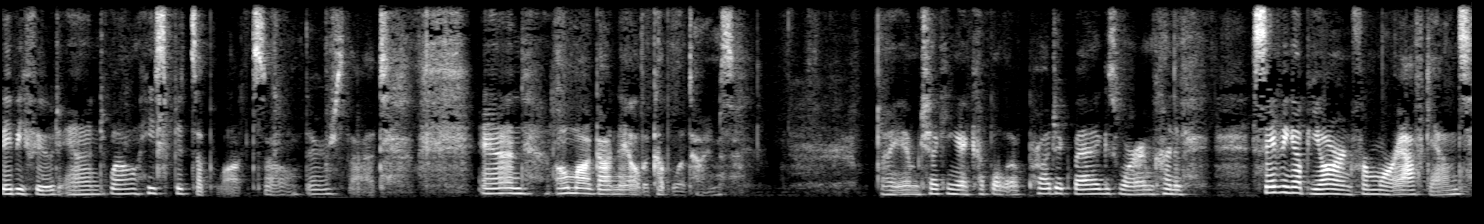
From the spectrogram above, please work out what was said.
baby food, and, well, he spits up a lot, so there's that. And Oma got nailed a couple of times. I am checking a couple of project bags where I'm kind of saving up yarn for more Afghans.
